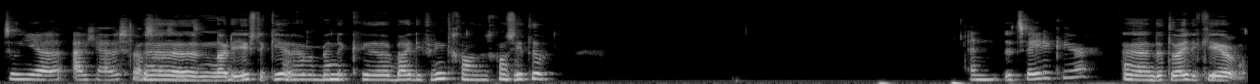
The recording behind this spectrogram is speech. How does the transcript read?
toen je uit je huis was Eh, gezet? nou, de eerste keer ben ik eh, bij die vriend gaan, gaan zitten. En de tweede keer? En de tweede keer,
